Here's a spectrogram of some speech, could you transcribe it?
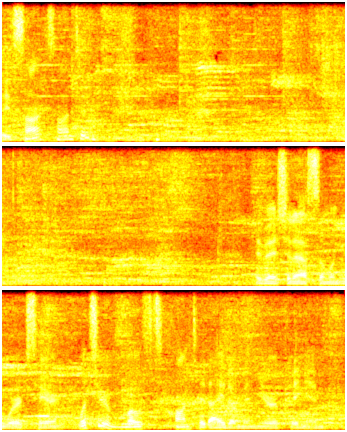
Wait, socks haunted? Maybe I should ask someone who works here. What's your most haunted item in your opinion?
